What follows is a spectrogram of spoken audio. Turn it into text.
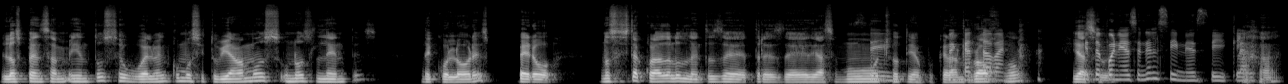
los pensamientos se vuelven como si tuviéramos unos lentes de colores, pero no sé si te acuerdas de los lentes de 3D de hace mucho tiempo, que eran rojo y Que te ponías en el cine, sí, claro. Ajá.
